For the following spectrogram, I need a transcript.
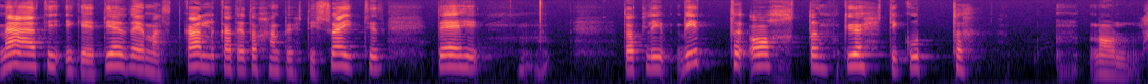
määti, ike tieteemast kalkat ja tohan pyhti suitsit, tehi totli vitt oht, kyhti kut nolla.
